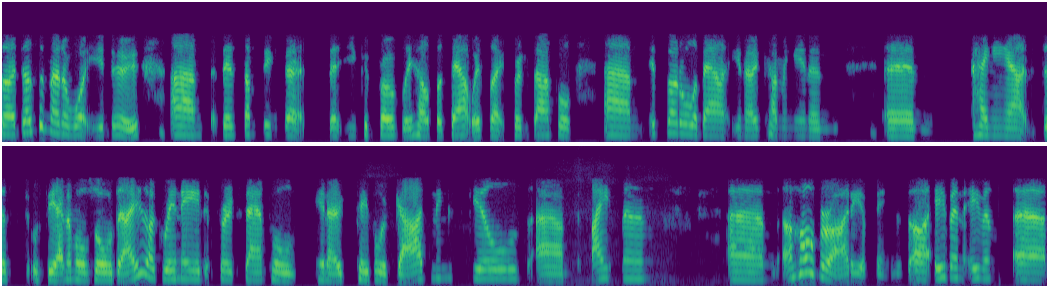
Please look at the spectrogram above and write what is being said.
So it doesn't matter what you do. Um, there's something that that you could probably help us out with. Like for example, um, it's not all about you know coming in and um, hanging out just with the animals all day. Like we need, for example, you know, people with gardening skills, um, maintenance, um, a whole variety of things. Uh, even even um,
